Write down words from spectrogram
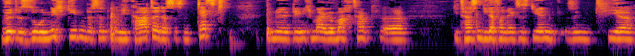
wird es so nicht geben. Das sind Unikate. Das ist ein Test, den, ich mal gemacht habe. Die Tassen, die davon existieren, sind hier,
